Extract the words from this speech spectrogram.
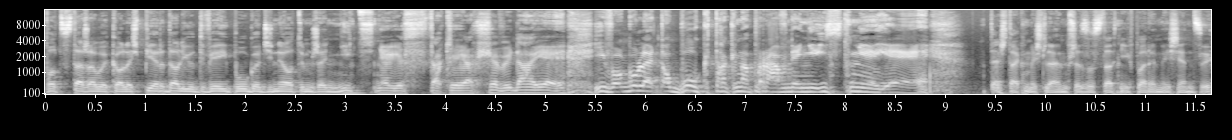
Podstarzały koleś pierdolił dwie i pół godziny o tym, że nic nie jest takie jak się wydaje i w ogóle to Bóg tak naprawdę nie istnieje. Też tak myślałem przez ostatnich parę miesięcy.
